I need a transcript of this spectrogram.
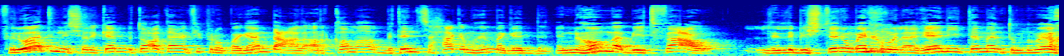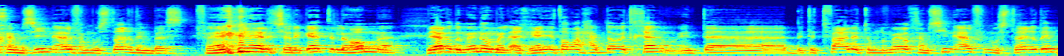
في الوقت إن الشركات بتقعد تعمل فيه بروباجندا على أرقامها بتنسى حاجة مهمة جدا إن هم بيدفعوا للي بيشتروا منهم الأغاني 8 850 ألف مستخدم بس. فهنا الشركات اللي هم بياخدوا منهم الأغاني طبعا هيبداوا يتخانقوا. انت بتدفع لي 850 ألف مستخدم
